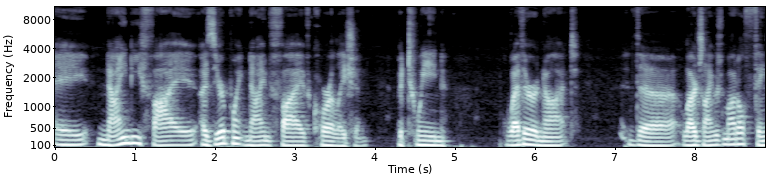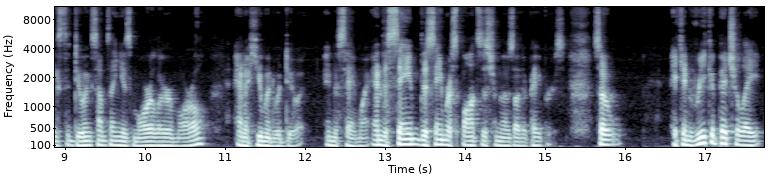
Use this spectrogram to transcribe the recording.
a 95, a 0.95 correlation between whether or not the large language model thinks that doing something is moral or immoral and a human would do it in the same way. And the same the same responses from those other papers. So it can recapitulate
